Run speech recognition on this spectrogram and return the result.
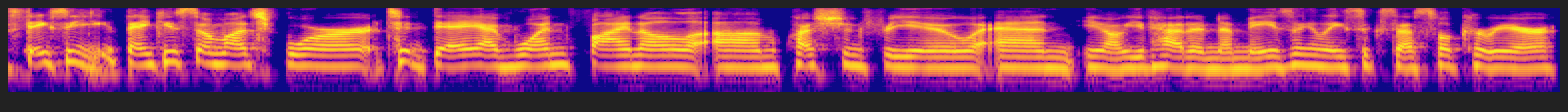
Stacy, thank you so much for today. I have one final um, question for you, and you know you've had an amazingly successful career,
